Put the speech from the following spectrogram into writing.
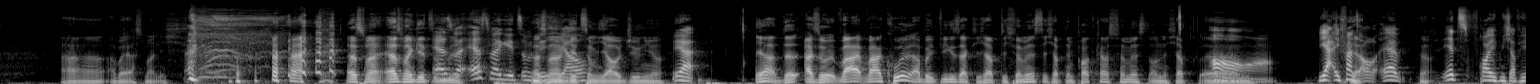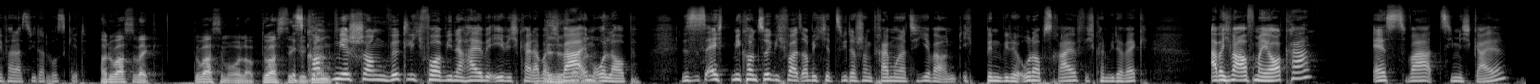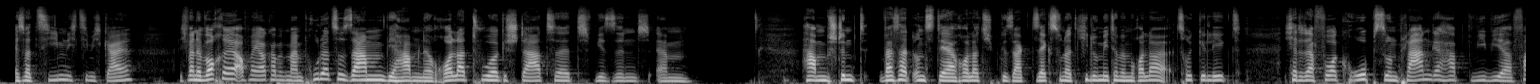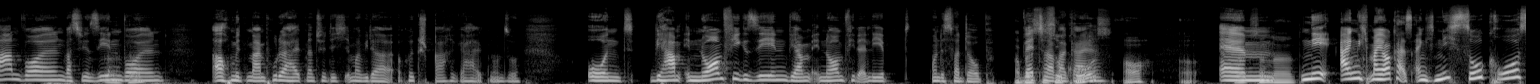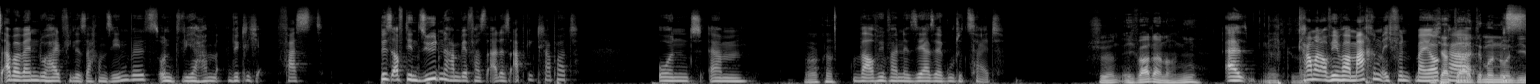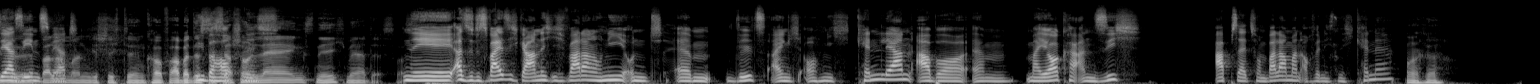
Äh, aber erstmal nicht. erstmal erstmal geht es um Erstmal, mich. erstmal geht es um Erstmal dich, geht es ja. um Yao Junior. Ja, Ja, da, also war, war cool, aber wie gesagt, ich habe dich vermisst, ich habe den Podcast vermisst und ich habe. Ähm, oh. Ja, ich fand's ja. auch. Äh, Ja. Jetzt freue ich mich auf jeden Fall, dass es wieder losgeht. Aber du warst weg. Du warst im Urlaub. Du hast dir Es gegönnt. kommt mir schon wirklich vor wie eine halbe Ewigkeit, aber Ist ich war im. Urlaub. Das ist echt, mir kommt es wirklich vor, als ob ich jetzt wieder schon drei Monate hier war und ich bin wieder urlaubsreif, ich kann wieder weg. Aber ich war auf Mallorca. Es war ziemlich geil. Es war ziemlich, ziemlich geil. Ich war eine Woche auf Mallorca mit meinem Bruder zusammen. Wir haben eine Rollertour gestartet. Wir sind, ähm, haben bestimmt, was hat uns der Rollertyp gesagt, 600 Kilometer mit dem Roller zurückgelegt. Ich hatte davor grob so einen Plan gehabt, wie wir fahren wollen, was wir sehen wollen. Auch mit meinem Bruder halt natürlich immer wieder Rücksprache gehalten und so. Und wir haben enorm viel gesehen, wir haben enorm viel erlebt und es war dope. aber Wetter ist es so war geil. groß auch? Ähm, 600? nee, eigentlich, Mallorca ist eigentlich nicht so groß, aber wenn du halt viele Sachen sehen willst und wir haben wirklich fast, bis auf den Süden haben wir fast alles abgeklappert und ähm, Okay, war auf jeden Fall eine sehr, sehr gute Zeit. schön. Ich war da noch nie, Also, kann man auf jeden Fall machen. Ich finde, ich Mallorca hatte halt immer nur ist diese sehr sehenswert. Ballermann-Geschichte im Kopf, aber das ist ja Überhaupt schon nicht. längst nicht mehr das. Nee, also das weiß ich gar nicht. Ich war da noch nie und ähm, will es eigentlich auch nicht kennenlernen, aber ähm, Mallorca an sich, abseits vom Ballermann, auch wenn ich es nicht kenne, Okay.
